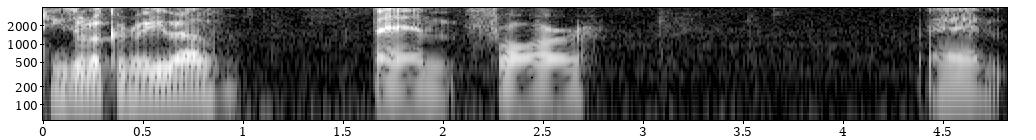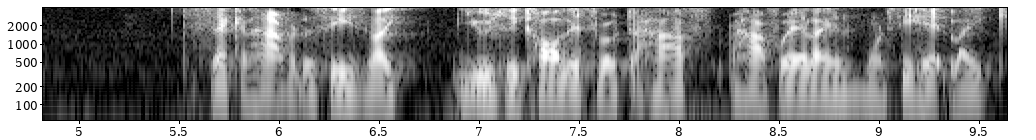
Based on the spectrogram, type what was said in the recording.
Things are looking really well. Um, for um, the second half of the season. I usually call this about the half halfway line. Once you hit like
